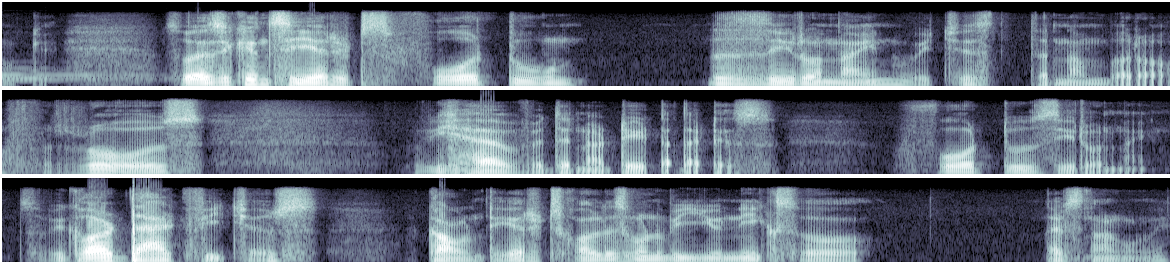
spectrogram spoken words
Okay. So as you can see here it's 4209 which is the number of rows we have within our data that is 4209 so we got that features count here. It's always going to be unique so that's not going to be.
